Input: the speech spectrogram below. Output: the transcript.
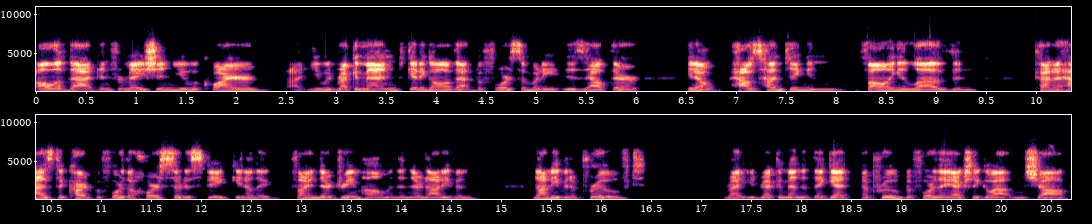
all of that information you acquired, uh, you would recommend getting all of that before somebody is out there, you know, house hunting and falling in love and kind of has the cart before the horse, so to speak. You know, they find their dream home and then they're not even not even approved, right? You'd recommend that they get approved before they actually go out and shop.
